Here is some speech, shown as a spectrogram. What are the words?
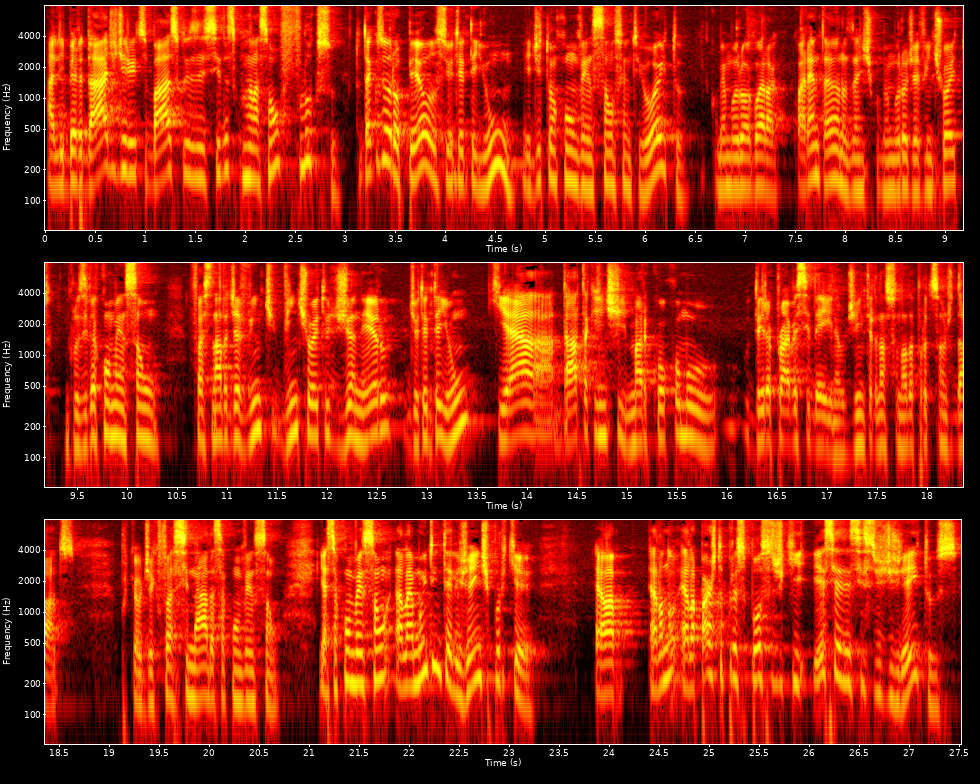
A liberdade e direitos básicos exercidas com relação ao fluxo. Tanto é que os europeus, em 81, editam a Convenção 108, comemorou agora 40 anos, né? a gente comemorou dia 28. Inclusive, a convenção foi assinada dia 20, 28 de janeiro de 81, que é a data que a gente marcou como o Data Privacy Day, né? o Dia Internacional da Proteção de Dados, porque é o dia que foi assinada essa convenção. E essa convenção ela é muito inteligente porque ela, ela, ela parte do pressuposto de que esse exercício de direitos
